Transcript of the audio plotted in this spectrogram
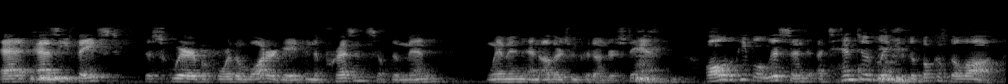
As he faced the square before the water gate in the presence of the men, women, and others who could understand. All the people listened attentively to the book of the law.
